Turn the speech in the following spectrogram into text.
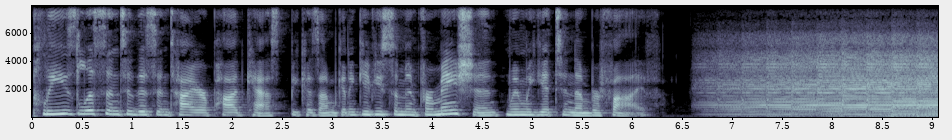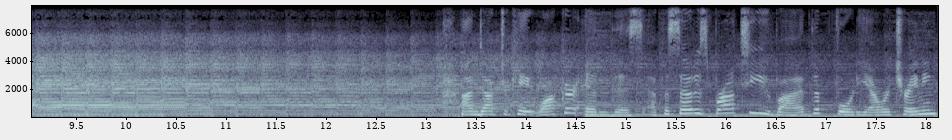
Please listen to this entire podcast because I'm going to give you some information when we get to number five. I'm Dr. Kate Walker, and this episode is brought to you by the 40 hour training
